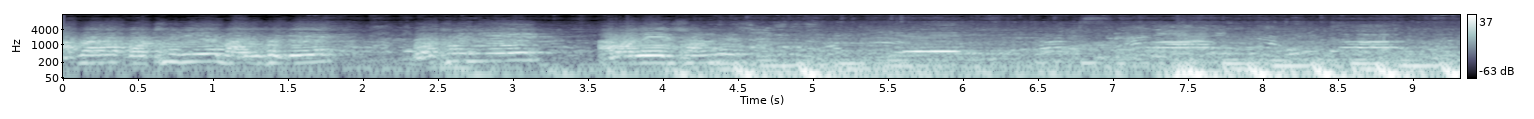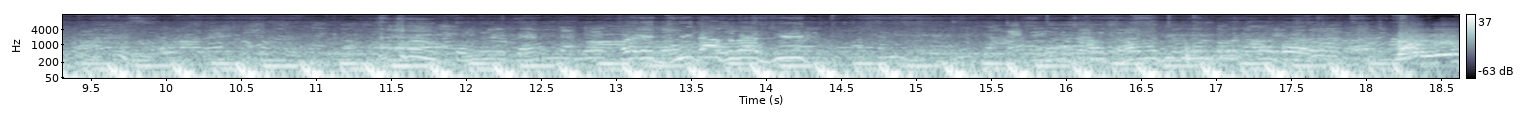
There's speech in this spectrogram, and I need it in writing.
আপনারা বঠে নিয়ে বাড়ি থেকে বঠে নিয়ে আমাদের সঙ্গে জিত আসবে জিত মন্দির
